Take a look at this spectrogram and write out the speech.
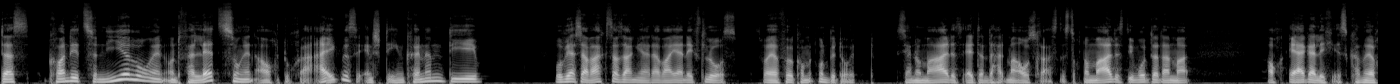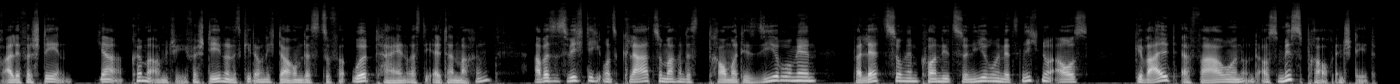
dass Konditionierungen und Verletzungen auch durch Ereignisse entstehen können, die wo wir als Erwachsener sagen, ja, da war ja nichts los. Das war ja vollkommen unbedeutend. Ist ja normal, dass Eltern da halt mal ausrasten. Ist doch normal, dass die Mutter dann mal auch ärgerlich ist. Können wir auch alle verstehen. Ja, können wir auch natürlich verstehen. Und es geht auch nicht darum, das zu verurteilen, was die Eltern machen. Aber es ist wichtig, uns klar zu machen, dass Traumatisierungen, Verletzungen, Konditionierungen jetzt nicht nur aus Gewalterfahrungen und aus Missbrauch entsteht.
